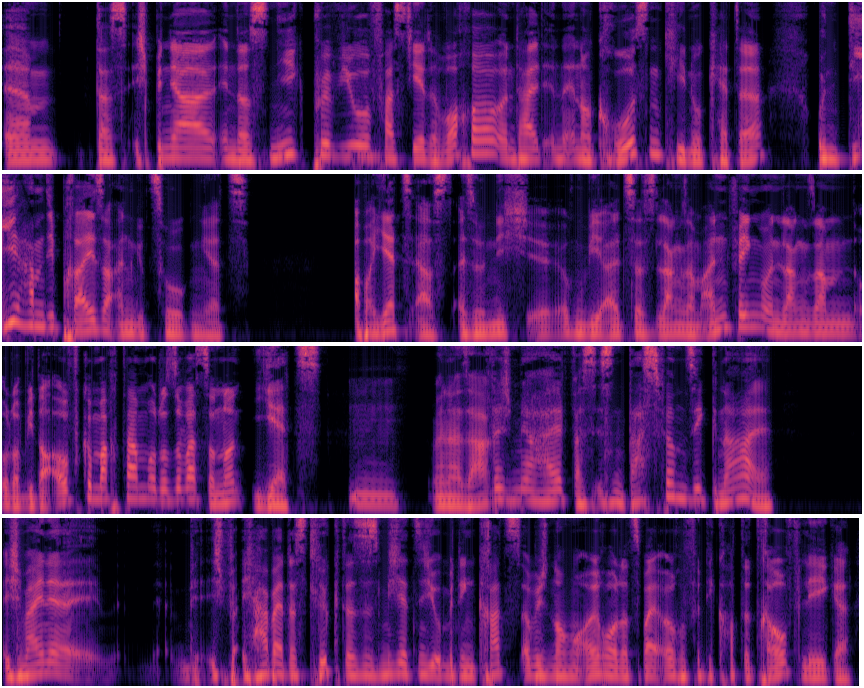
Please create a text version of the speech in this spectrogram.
ähm, dass ich bin ja in der Sneak Preview fast jede Woche und halt in einer großen Kinokette und die haben die Preise angezogen jetzt. Aber jetzt erst, also nicht äh, irgendwie als das langsam anfing und langsam oder wieder aufgemacht haben oder sowas, sondern jetzt. mh. Und da sage ich mir halt, was ist denn das für ein Signal? Ich meine, ich, ich habe ja das Glück, dass es mich jetzt nicht unbedingt kratzt, ob ich noch einen Euro oder zwei Euro für die Karte drauflege.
